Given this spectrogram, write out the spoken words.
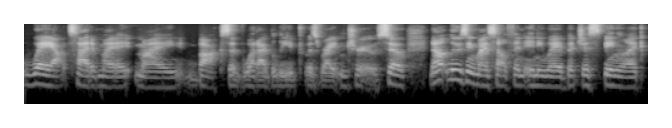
way outside of my my box of what I believed was right and true. So not losing myself in any way, but just being like,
